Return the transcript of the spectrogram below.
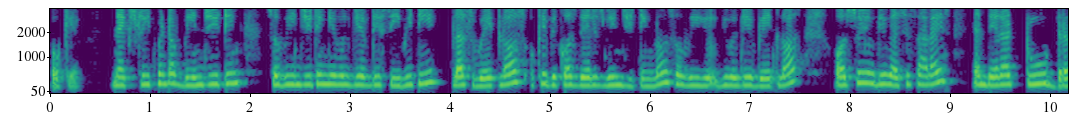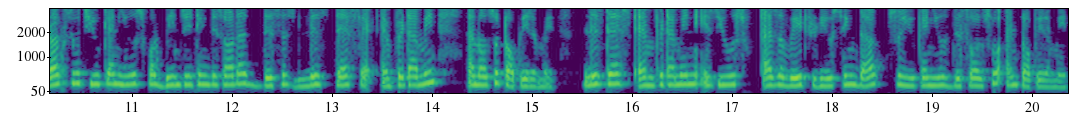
okay next treatment of binge eating. So binge eating you will give the cbt plus weight loss okay because there is binge eating no? So we you will give weight loss. Also you'll give ssris and there are two drugs which you can use for binge eating disorder. This is lisdex amphetamine and also topiramate lisdex amphetamine is used as a weight reducing drug so you can use this also and topiramate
